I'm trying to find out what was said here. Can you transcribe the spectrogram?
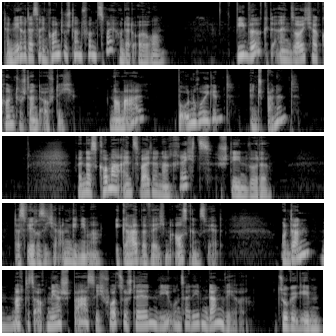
dann wäre das ein Kontostand von 200 Euro. Wie wirkt ein solcher Kontostand auf dich? Normal? Beunruhigend? Entspannend? Wenn das Komma eins weiter nach rechts stehen würde, das wäre sicher angenehmer, egal bei welchem Ausgangswert. Und dann macht es auch mehr Spaß, sich vorzustellen, wie unser Leben dann wäre. Zugegeben,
